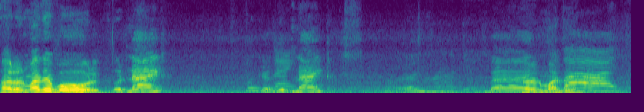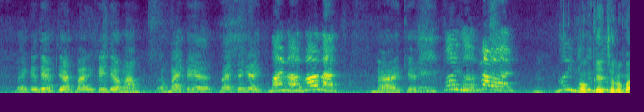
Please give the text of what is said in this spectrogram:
હર હર મહાદેવ બોલ. ગુડ નાઇટ કે ગુડ નાઇટ bye Har Mahadev bye bye કહી દે જાત બાય કહી દે આમ આમ આમ બાય કહી બાય કહી જાય બાય બાય બાય બાય કે બાય બાય બાય ઓકે ચલો બાય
